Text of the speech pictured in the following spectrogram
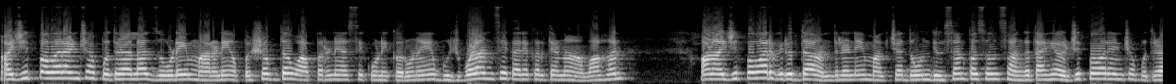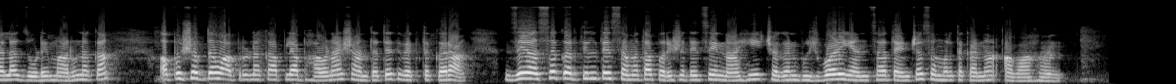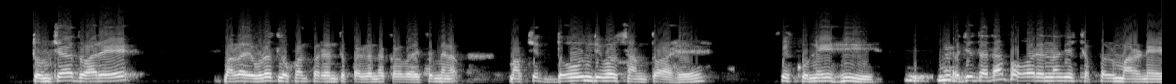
अजित पवारांच्या पुतळ्याला जोडे मारणे अपशब्द वापरणे असे कोणी करू नये भुजबळांचे कार्यकर्त्यांना आवाहन. आणि अजित पवार विरुद्ध आंदोलने मागच्या दोन दिवसांपासून सांगत आहे अजित पवार यांच्या पुतळ्याला जोडे मारू नका अपशब्द वापरू नका आपल्या भावना शांततेत व्यक्त करा. जे असं करतील ते समता परिषदेचे नाही छगन भुजबळ यांचा त्यांच्या समर्थकांना आवाहन. तुमच्याद्वारे मला एवढंच लोकांपर्यंत पहिल्यांदा कळवायचं. मी मागचे दोन दिवस सांगतो आहे की कुणीही म्हणजे अजितदादा पवार यांना जे चप्पल मारणे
